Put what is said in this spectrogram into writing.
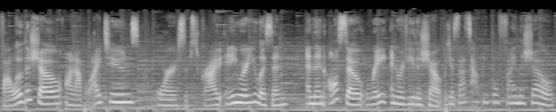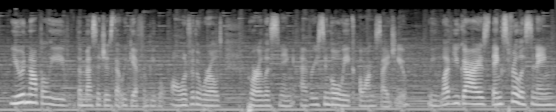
follow the show on Apple iTunes or subscribe anywhere you listen? And then also rate and review the show because that's how people find the show. You would not believe the messages that we get from people all over the world who are listening every single week alongside you. We love you guys. Thanks for listening.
